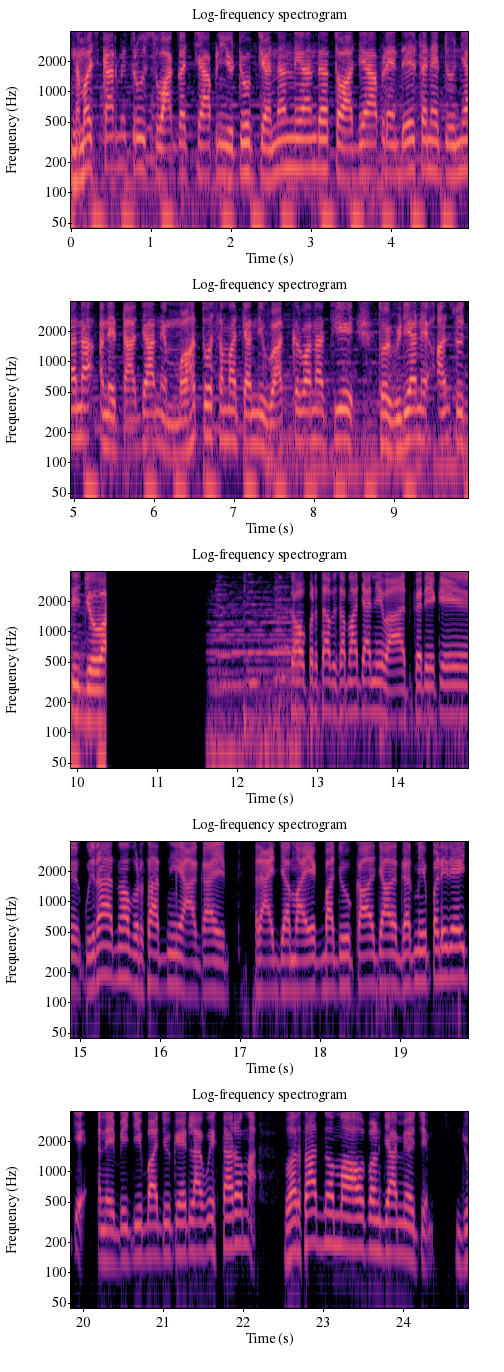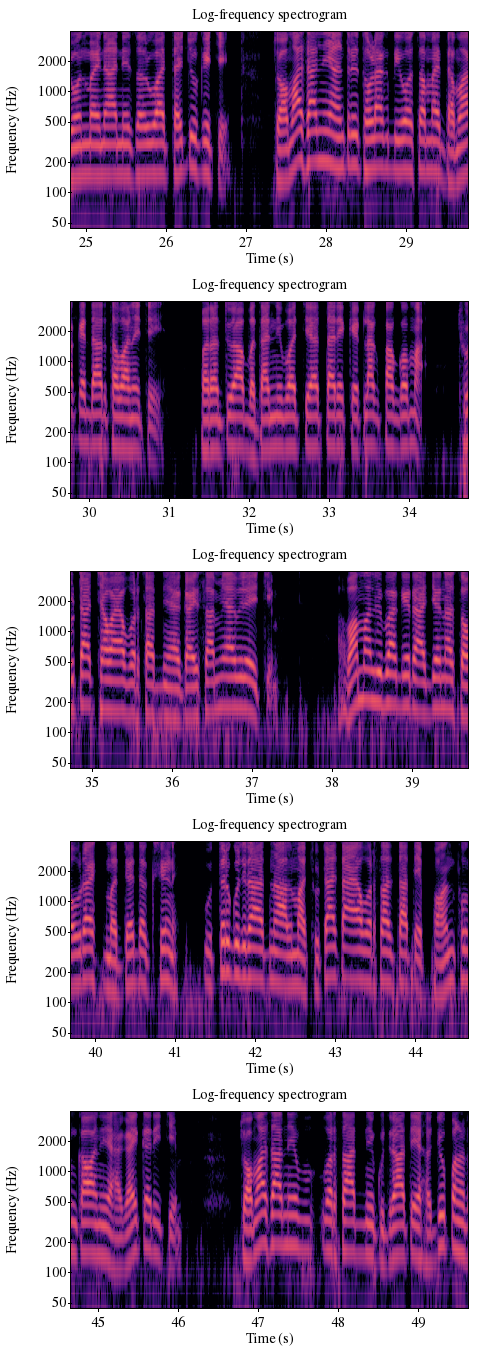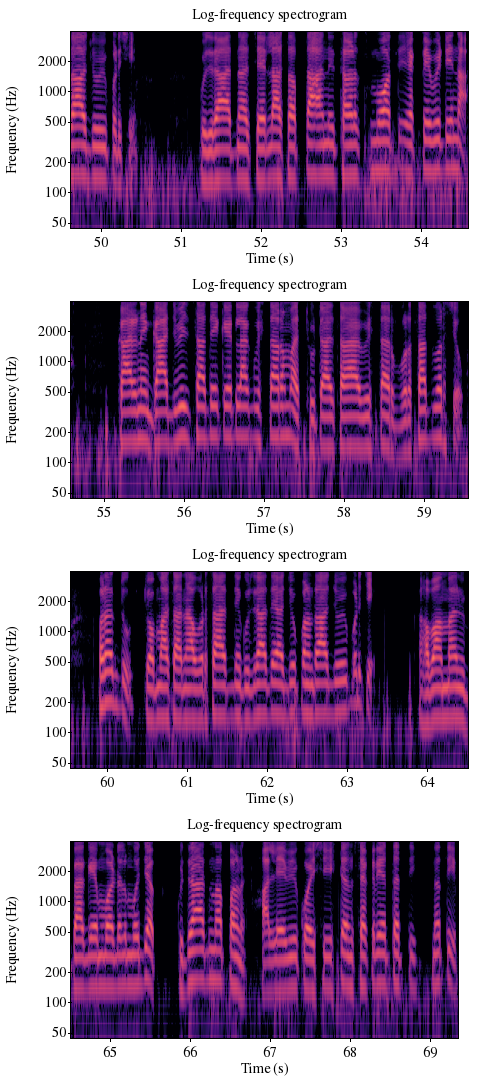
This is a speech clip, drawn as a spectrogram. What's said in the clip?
નમસ્કાર મિત્રો, સ્વાગત છે આપણી યુટ્યુબ ચેનલની અંદર. તો આજે આપણે દેશ અને દુનિયાના અને તાજા અને મહત્વ સમાચારની વાત કરવાના છીએ. તો વિડીયાને અંત સુધી જોવા સૌ પ્રથમ સમાચારની વાત કરીએ કે ગુજરાતમાં વરસાદની આગાહી. રાજ્યમાં એક બાજુ કાળજાળ ગરમી પડી રહી છે અને બીજી બાજુ કેટલાક વિસ્તારોમાં વરસાદનો માહોલ પણ જામ્યો છે. જૂન મહિનાની શરૂઆત થઈ ચૂકી છે. ચોમાસાની એન્ટ્રી થોડાક દિવસોમાં ધમાકેદાર થવાની છે. પરંતુ આ બધાની વચ્ચે અત્યારે કેટલાક ભાગોમાં છૂટાછવાયા વરસાદની આગાહી સામે આવી રહી છે. હવામાન વિભાગે રાજ્યના સૌરાષ્ટ્ર, મધ્ય દક્ષિણ, ઉત્તર ગુજરાતના હાલમાં છૂટાછવાયા વરસાદ સાથે ફન ફૂંકાવાની આગાહી કરી છે. ચોમાસાની વરસાદની ગુજરાતે હજુ પણ રાહ જોવી પડશે. ગુજરાતના છેલ્લા સપ્તાહની થર્ડ સ્મોથ એક્ટિવિટીના કારણે ગાજવીજ સાથે કેટલાક વિસ્તારોમાં છૂટાછવાયા વિસ્તાર વરસાદ વરસ્યો. પરંતુ ચોમાસાના વરસાદને ગુજરાતે હજુ પણ રાહ જોવી પડશે. હવામાન વિભાગે મોડેલ મુજબ ગુજરાતમાં પણ હાલ એવી કોઈ સિસ્ટમ સક્રિય થતી નથી,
